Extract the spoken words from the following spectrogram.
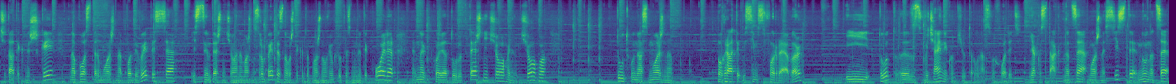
читати книжки, на постер можна подивитися, і з цим теж нічого не можна зробити. Знову ж таки, тут можна увімкнути, змінити колір. На клавіатуру теж нічого, нічого. Тут у нас можна пограти у Sims Forever. І тут е, звичайний комп'ютер у нас виходить. Якось так. На це можна сісти. Ну, на це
